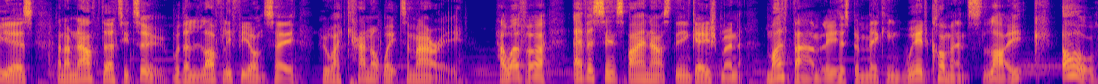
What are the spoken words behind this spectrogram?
years, and I'm now 32 with a lovely fiance who I cannot wait to marry. However, ever since I announced the engagement, my family has been making weird comments like, Oh,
